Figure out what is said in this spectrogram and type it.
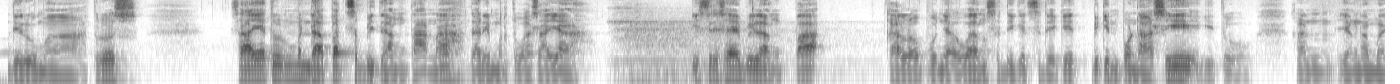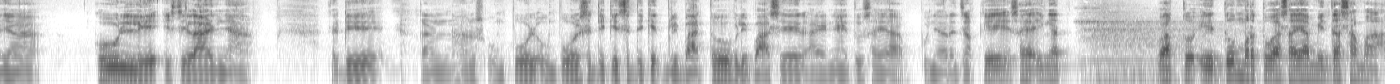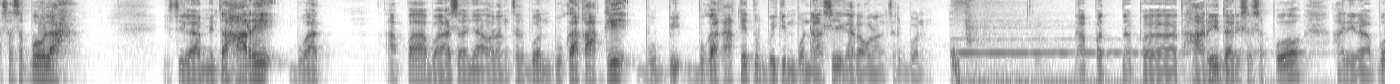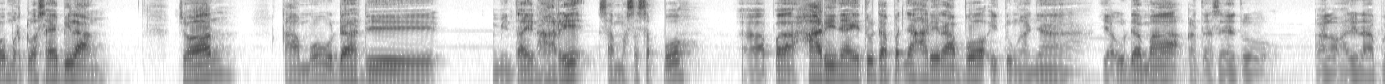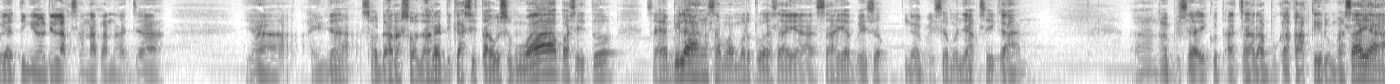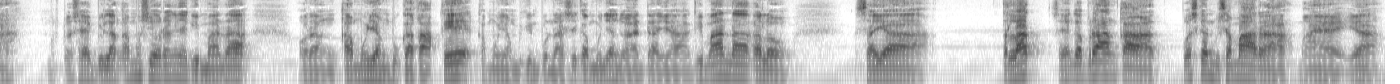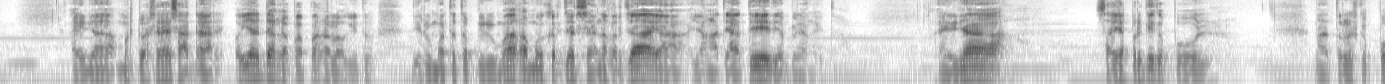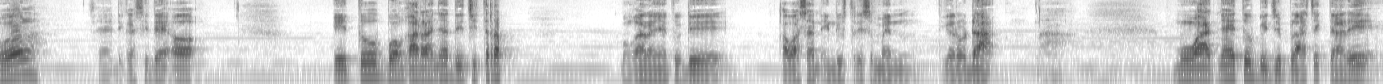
di rumah, terus saya tuh mendapat sebidang tanah dari mertua saya. Istri saya bilang, Pak, kalau punya uang sedikit-sedikit bikin pondasi gitu. Kan yang namanya kuli istilahnya. Jadi kan harus umpul-umpul sedikit-sedikit beli batu, beli pasir. Akhirnya itu saya punya rezeki. Saya ingat waktu itu mertua saya minta sama sesepuh lah. Istilah minta hari buat apa bahasanya orang Cirebon buka kaki bu- buka kaki tuh bikin pondasi karena orang Cirebon dapat dapat hari dari sesepuh hari Rabu mertua saya bilang John kamu udah dimintain hari sama sesepuh eh, apa harinya itu dapatnya hari Rabu hitungannya. Ya udah mak kata saya tuh. Kalau hari Rabu ya tinggal dilaksanakan aja. Ya akhirnya saudara-saudara dikasih tahu semua. Pas itu saya bilang sama mertua saya saya besok nggak bisa menyaksikan. Eh, nggak bisa ikut acara buka kaki rumah saya. Mertua saya bilang kamu sih orangnya gimana? Orang kamu yang buka kaki, kamu yang bikin pondasi, kamunya nggak ada ya gimana kalau saya telat, saya nggak berangkat, bos kan bisa marah, Mae ya. Akhirnya mertua saya sadar, oh ya udah nggak apa-apa kalau gitu di rumah tetap di rumah, kamu kerja di sana kerja ya yang hati-hati dia bilang gitu. Akhirnya saya pergi ke pool. Nah terus ke pool, saya dikasih DO. Itu bongkarannya di Citerep. Bongkarannya itu di kawasan industri semen tiga roda. Nah, muatnya itu biji plastik dari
